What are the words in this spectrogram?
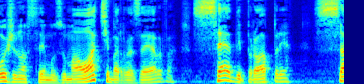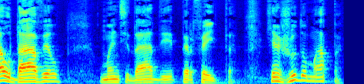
Hoje nós temos uma ótima reserva, sede própria, saudável, uma entidade perfeita, que ajuda o mapa.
